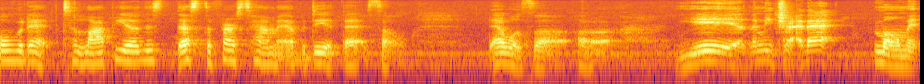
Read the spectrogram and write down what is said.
over that tilapia. This That's the first time I ever did that. So that was a, uh, yeah, let me try that moment.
